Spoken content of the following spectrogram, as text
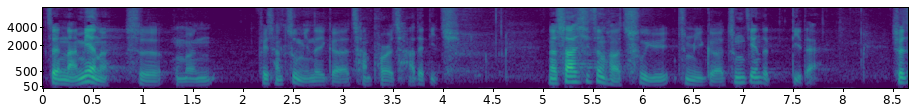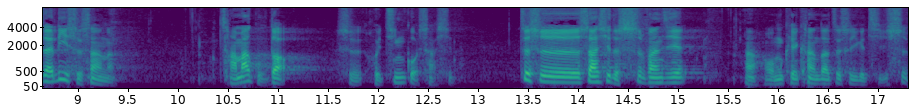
在南面呢，是我们非常著名的一个产普洱茶的地区。那沙溪正好处于这么一个中间的地带，所以在历史上呢，茶马古道是会经过沙溪的。这是沙溪的四方街啊，我们可以看到这是一个集市。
